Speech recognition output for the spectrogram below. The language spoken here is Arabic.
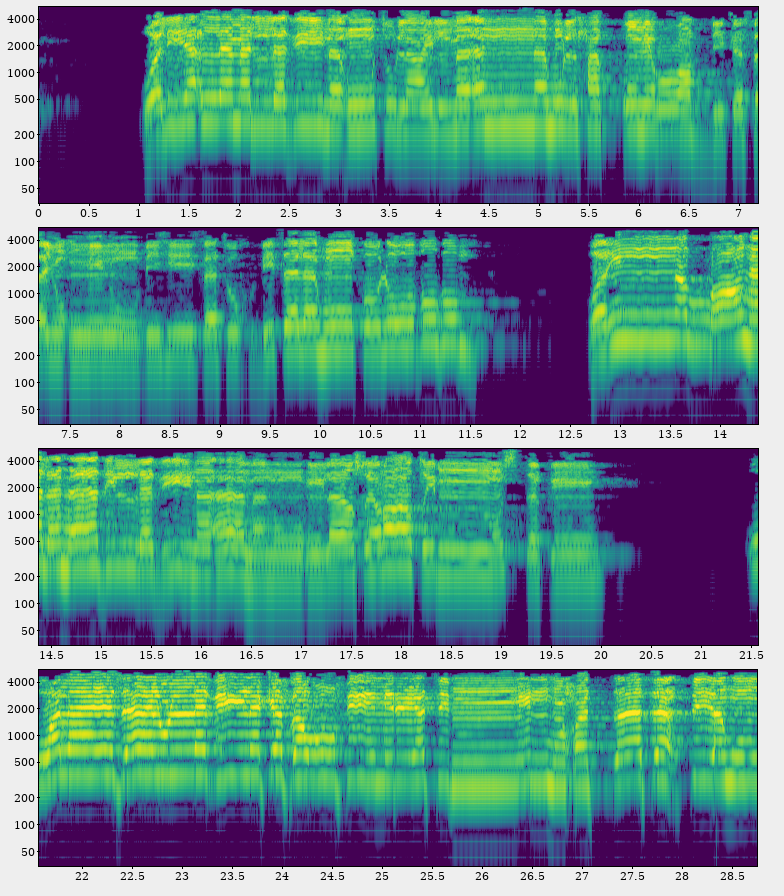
وليعلم الذين أوتوا العلم أنه الحق من ربك فيؤمنوا به فتخبت له قلوبهم وَإِنَّ اللَّهَ لَهَادِي الَّذِينَ آمَنُوا إِلَىٰ صِرَاطٍ مُّسْتَقِيمٍ وَلَا يَزَالُ الَّذِينَ كَفَرُوا فِي مِرْيَةٍ مِّنْهُ حَتَّىٰ تَأْتِيَهُمُ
